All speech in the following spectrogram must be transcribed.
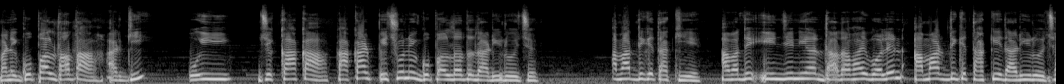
মানে গোপাল দাদা আর কি, ওই যে কাকা, কাকার পেছনে গোপাল দাদা দাঁড়িয়ে রয়েছে। আমার দিকে তাকিয়ে, আমাদের ইঞ্জিনিয়ার দাদা ভাই বলেন, আমার দিকে তাকিয়ে দাঁড়িয়ে রয়েছে।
